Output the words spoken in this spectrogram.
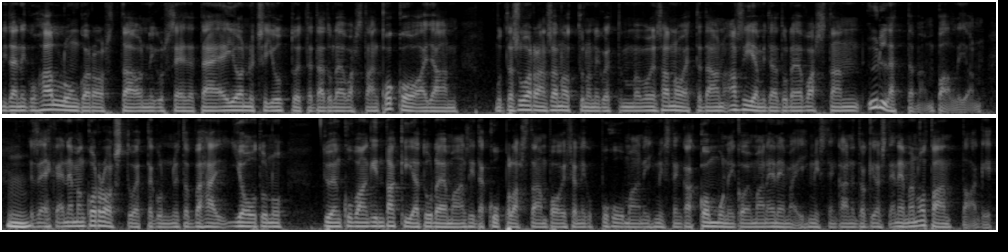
mitä niinku haluan korostaa, on niinku se, että tämä ei ole nyt se juttu, että tämä tulee vastaan koko ajan, mutta suoraan sanottuna, niinku, että mä voin sanoa, että tämä on asia, mitä tulee vastaan yllättävän paljon. Mm. Ja se ehkä enemmän korostuu, että kun nyt on vähän joutunut työnkuvankin takia tulemaan siitä kuplastaan pois ja niinku puhumaan ihmisten kanssa, kommunikoimaan enemmän ihmisten kanssa, niin toki on sitten enemmän otantaakin.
